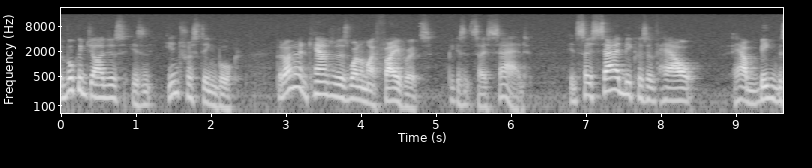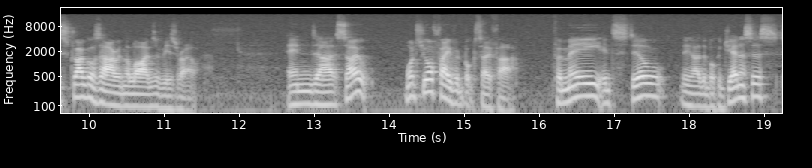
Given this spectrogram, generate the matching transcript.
The book of Judges is an interesting book, but I don't count it as one of my favorites because it's so sad. It's so sad because of how how big the struggles are in the lives of Israel. And uh, so What's your favorite book so far? For me, it's still, you know, the book of Genesis,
